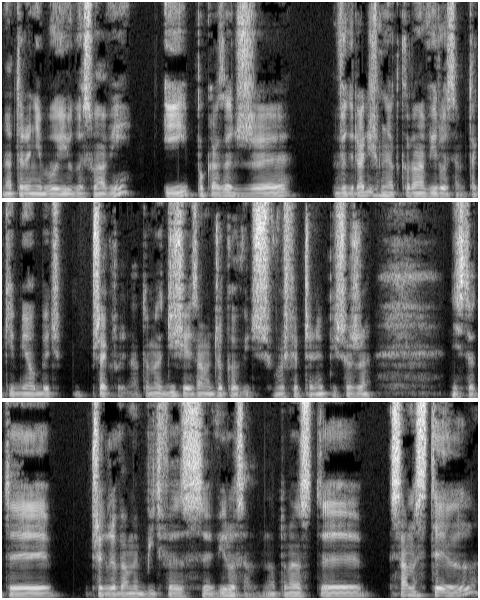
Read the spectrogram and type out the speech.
na terenie byłej Jugosławii i pokazać, że wygraliśmy nad koronawirusem. Taki miał być przekrój. Natomiast dzisiaj sam Dżokowicz w oświadczeniu pisze, że niestety przegrywamy bitwę z wirusem. Natomiast y, sam styl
